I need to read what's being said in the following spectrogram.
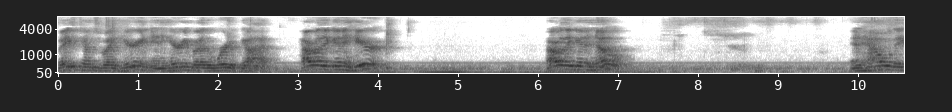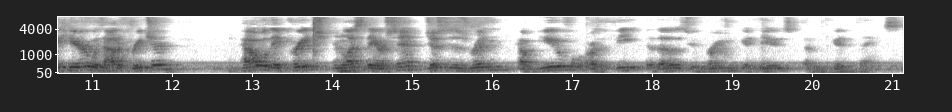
Faith comes by hearing, and hearing by the word of God. How are they going to hear? How are they going to know? And how will they hear without a preacher? How will they preach unless they are sent? Just as is written, How beautiful are the feet of those who bring good news of good things.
